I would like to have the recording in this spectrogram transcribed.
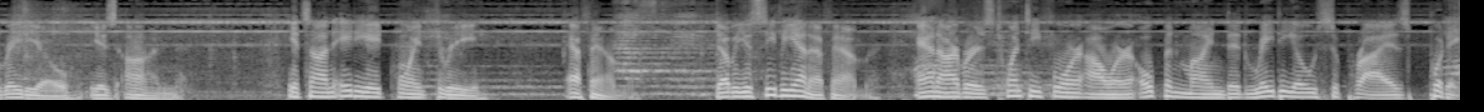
Radio is on. It's on 88.3 FM. WCBN FM. Ann Arbor's 24 hour open minded radio surprise pudding.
